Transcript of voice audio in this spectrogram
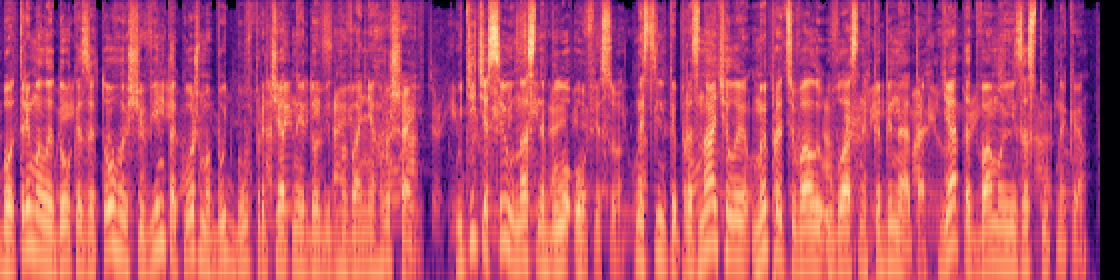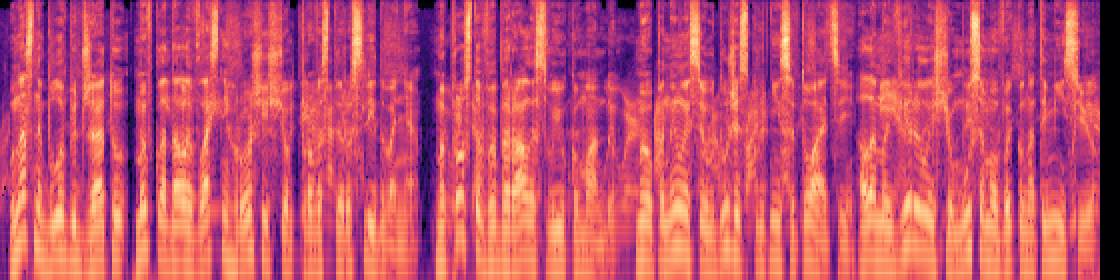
бо отримали докази того, що він також, мабуть, був причетний до відмивання грошей. У ті часи у нас не було офісу. Настільки призначили, ми працювали у власних кабінетах. Я та два мої заступники. У нас не було бюджету. Ми вкладали власні гроші, щоб провести розслідування. Ми просто вибирали свою команду. Ми опинилися у дуже скрутній ситуації, але ми вірили, що мусимо виконати місію,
